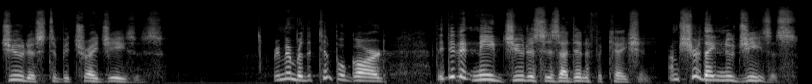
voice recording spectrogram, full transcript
Judas to betray Jesus. Remember, the temple guard, they didn't need Judas's identification. I'm sure they knew Jesus.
